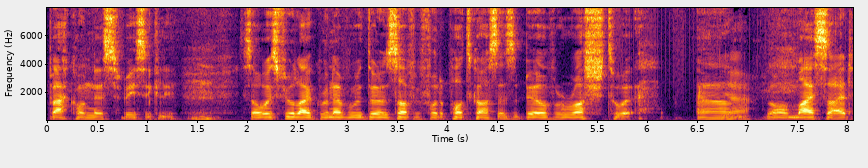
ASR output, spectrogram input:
back on this basically. mm. So I always feel like whenever we're doing something for the podcast, there's a bit of a rush to it. Um, Yeah. On my side,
